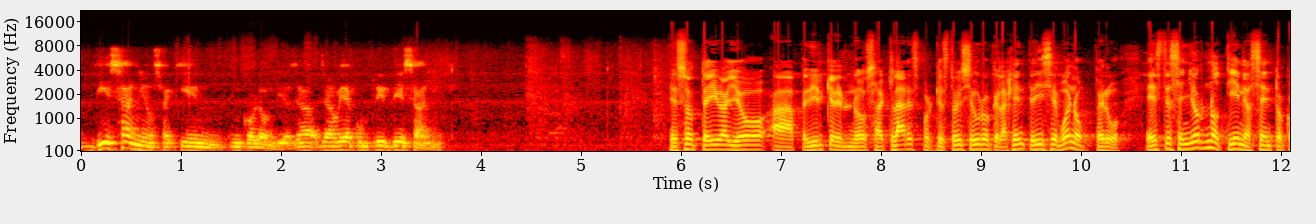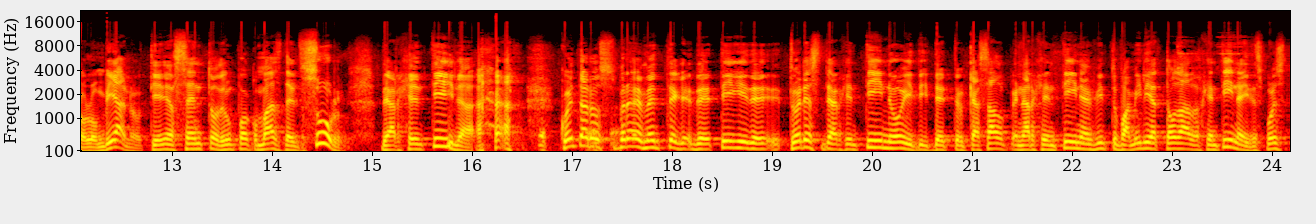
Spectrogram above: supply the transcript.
10 años aquí en, Colombia, ya, ya voy a cumplir 10 años. Eso te iba yo a pedir que nos aclares porque estoy seguro que la gente dice, bueno, pero este señor no tiene acento colombiano, tiene acento de un poco más del sur, de Argentina. Cuéntanos brevemente de ti, de, tú eres de argentino y de, de, casado en Argentina, en fin, tu familia toda argentina y después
